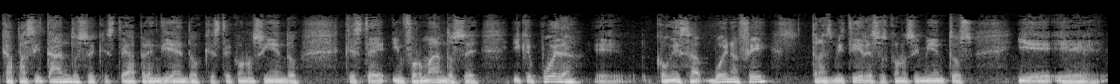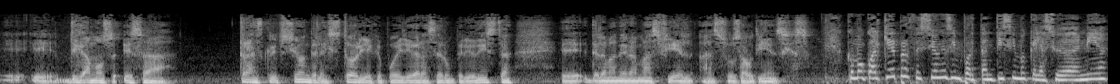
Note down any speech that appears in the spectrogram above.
capacitándose, que esté aprendiendo, que esté conociendo, que esté informándose y que pueda, eh, con esa buena fe, transmitir esos conocimientos y, eh, digamos, esa transcripción de la historia que puede llegar a ser un periodista eh, de la manera más fiel a sus audiencias. Como cualquier profesión es importantísimo que la ciudadanía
